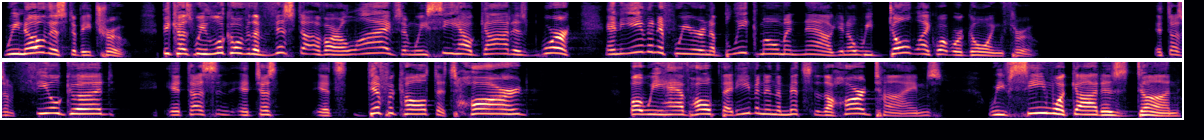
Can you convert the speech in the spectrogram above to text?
we know this to be true because we look over the vista of our lives and we see how God has worked. And even if we are in a bleak moment now, you know, we don't like what we're going through. It doesn't feel good. It doesn't, it just, it's difficult, it's hard, but we have hope that even in the midst of the hard times, we've seen what God has done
